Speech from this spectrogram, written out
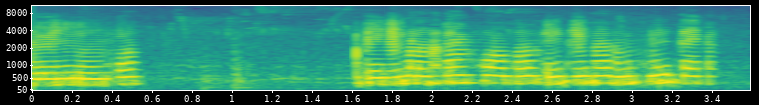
車がほぼ出てなくて。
